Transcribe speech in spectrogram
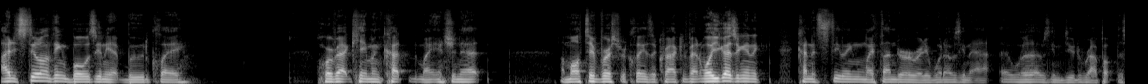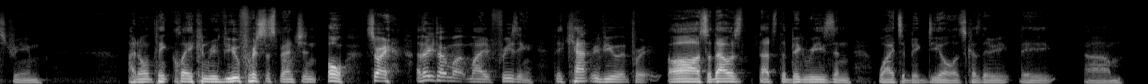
I still don't think Bo's gonna get booed. Clay Horvat came and cut my internet. A multiverse for Clay is a Kraken fan. Well, you guys are gonna kind of stealing my thunder already. What I was gonna what I was gonna do to wrap up the stream. I don't think Clay can review for suspension. Oh, sorry. I thought you were talking about my freezing. They can't review it for. Oh, so that was that's the big reason why it's a big deal. It's because they they um,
